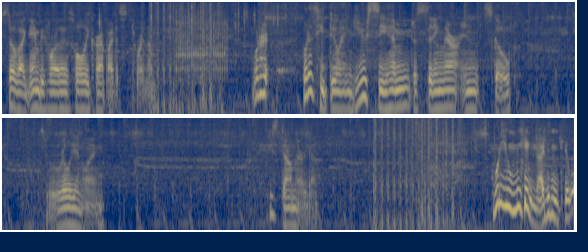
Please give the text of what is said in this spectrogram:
Still that game before this, holy crap, I destroyed them. What are what is he doing? Do you see him just sitting there in scope? Really annoying. He's down there again. What do you mean? I didn't kill him?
